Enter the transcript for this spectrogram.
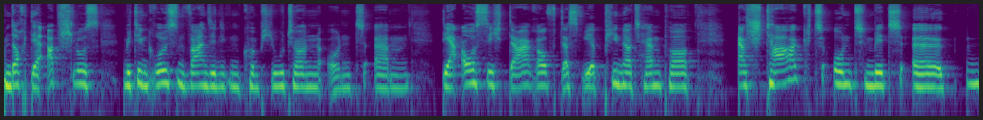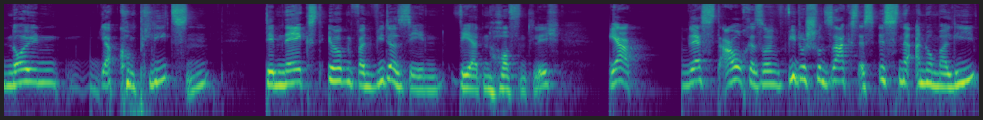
noch der Abschluss mit den größenwahnsinnigen Computern und ähm, der Aussicht darauf, dass wir Peanut Hamper erstarkt und mit äh, neuen ja, Komplizen demnächst irgendwann wiedersehen werden, hoffentlich. Ja, lässt auch, also wie du schon sagst, es ist eine Anomalie.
